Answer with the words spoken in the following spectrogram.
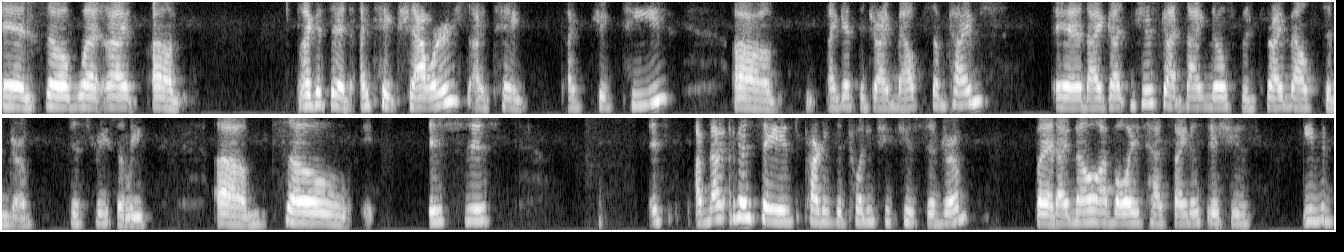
and so what I, um, like I said, I take showers, I take, I drink tea, um, I get the dry mouth sometimes and I got just got diagnosed with dry mouth syndrome just recently. Um, so it, it's just it's I'm not gonna say it's part of the 22q syndrome, but I know I've always had sinus issues even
